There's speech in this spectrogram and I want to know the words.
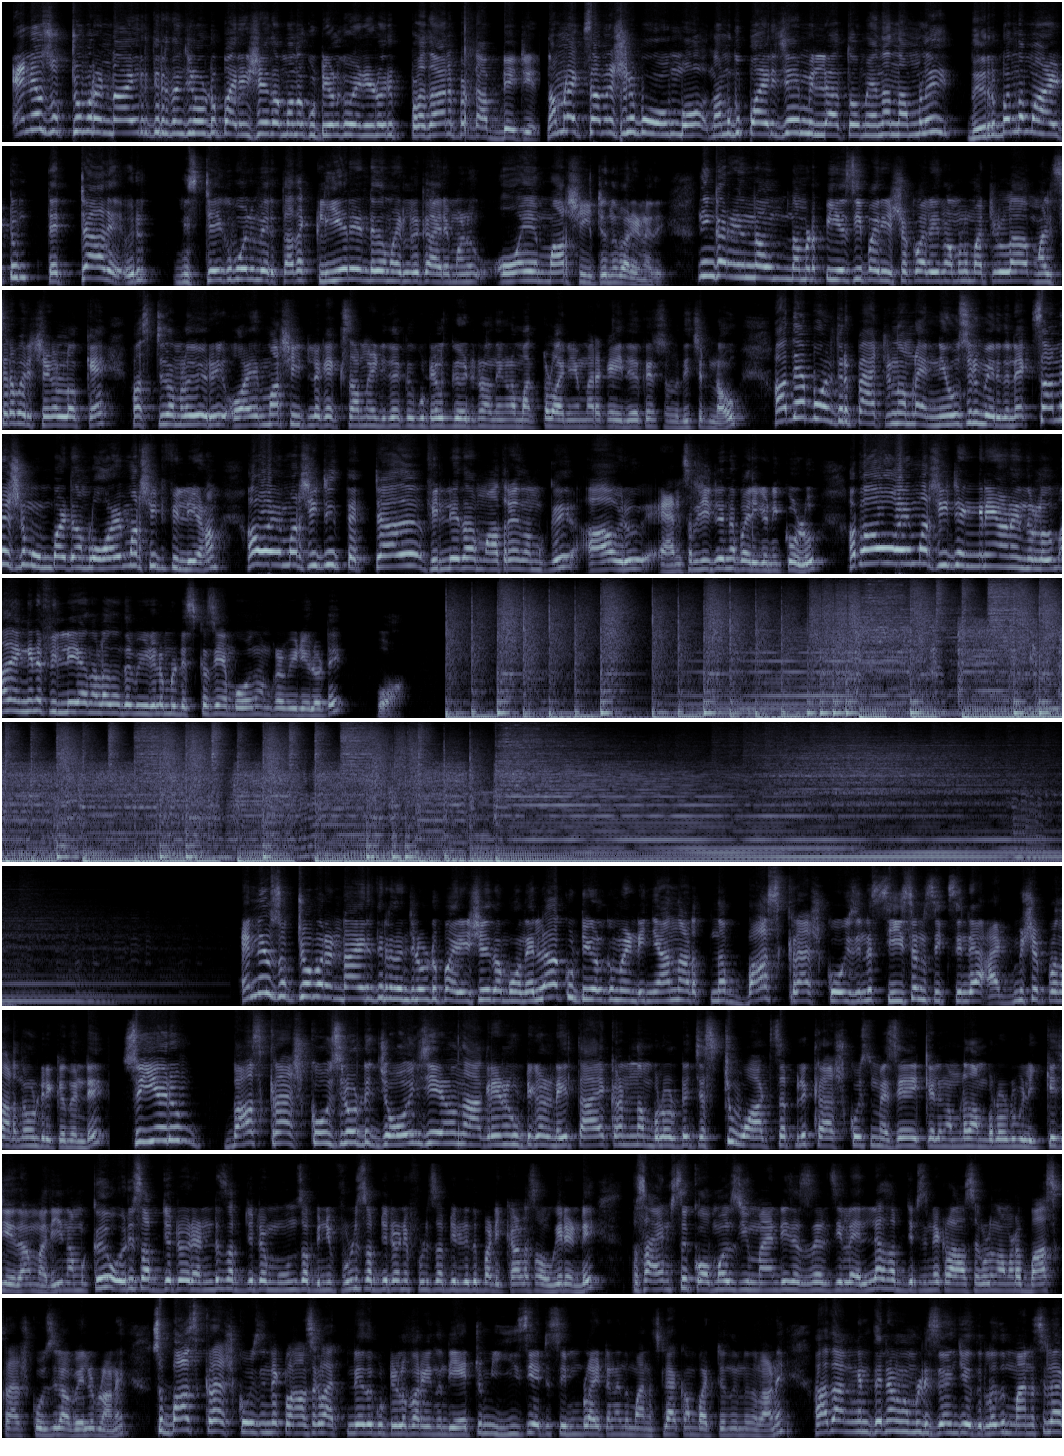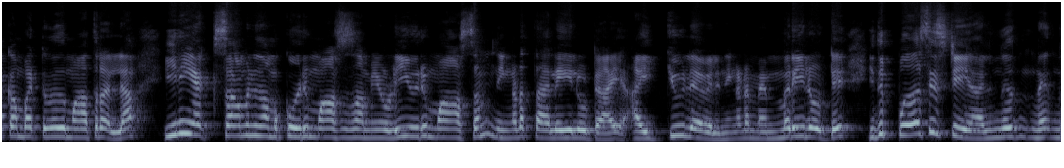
എൻ എസ് ഒക്ടോബർ രണ്ടായിരത്തി ഇരുപത്തഞ്ചിലോട്ട് പരീക്ഷ എഴുതാൻ വന്ന കുട്ടികൾക്ക് വേണ്ടിയാണ് ഒരു പ്രധാനപ്പെട്ട അപ്ഡേറ്റ് നമ്മൾ എക്സാമിനേഷന് പോകുമ്പോൾ നമുക്ക് പരിചയമില്ലാത്തോ എന്നാൽ നമ്മൾ നിർബന്ധമായിട്ടും തെറ്റാതെ ഒരു മിസ്റ്റേക്ക് പോലും വരുത്താതെ ക്ലിയർ ചെയ്യേണ്ടതുമായിട്ടുള്ള ഒരു കാര്യമാണ് ഒ എം ആർ ഷീറ്റ് എന്ന് പറയുന്നത്. നിങ്ങൾക്ക് അറിയുന്നതും നമ്മുടെ പി എസ് സി പരീക്ഷക്കോ അല്ലെങ്കിൽ നമ്മൾ മറ്റുള്ള മത്സര പരീക്ഷകളിലൊക്കെ ഫസ്റ്റ് നമ്മൾ ഒരു ഒ എം ആർ ഷീറ്റിലൊക്കെ എക്സാം എഴുതിയൊക്കെ കുട്ടികൾ കേട്ടിട്ടുണ്ടാവും നിങ്ങളുടെ മക്കളോ അനിയന്മാരൊക്കെ ഇതൊക്കെ ശ്രദ്ധിച്ചിട്ടുണ്ടാവും. അതേപോലത്തെ ഒരു പാറ്റേൺ നമ്മുടെ എൻ ന്യൂസിലും വരുന്നുണ്ട്. എക്സാമിനേഷന് മുമ്പായിട്ട് നമ്മൾ O M R sheet fill ചെയ്യണം. ആ ഒ എം ആർ ഷീറ്റ് തെറ്റാതെ ഫില്ല് ചെയ്താൽ മാത്രമേ നമുക്ക് ആ ഒരു ആൻസർ ഷീറ്റ് തന്നെ പരിഗണിക്കുള്ളൂ. അപ്പോൾ ആ ഒ എം ആർ ഷീറ്റ് എങ്ങനെയാണ് എന്നുള്ളതും അത് എങ്ങനെ ഫില്ല് ചെയ്യാന്നുള്ളത് വീഡിയോ നമ്മൾ ഡിസ്കസ് ചെയ്യാൻ പോകുന്നത് നമുക്ക് വീഡിയോയിലോട്ട് പോവാം. എൻ ഒക്ടോബർ രണ്ടായിരത്തി ഇരുപത്തഞ്ചിലോട്ട് പരീക്ഷ എഴുതാൻ പോകുന്ന എല്ലാ കുട്ടികൾക്കും വേണ്ടി ഞാൻ നടത്തുന്ന ബാസ് ക്രാഷ് കോഴ്സിന്റെ സീസൺ സിക്സിന്റെ അഡ്മിഷൻ ഇപ്പോൾ നടന്നുകൊണ്ടിരിക്കുന്നുണ്ട്. സോ ഈ ഒരു ബാസ് ക്രാഷ് കോഴ്സിലോട്ട് ജോയിൻ ചെയ്യണമെന്ന് ആഗ്രഹമുള്ള കുട്ടികളുണ്ടെങ്കിൽ താഴെ കാണുന്ന നമ്പറിലോട്ട് ജസ്റ്റ് വാട്സപ്പിൽ ക്രാഷ് കോഴ്സ് മെസ്സേജ് അയക്കൽ നമ്മുടെ നമ്പറിലോട്ട് വിളിക്കുക ചെയ്താൽ മതി. നമുക്ക് ഒരു സബ്ജക്റ്റോ രണ്ട് സബ്ജക്റ്റോ മൂന്ന് സബ്ജക്റ്റ് ഫുൾ സബ്ജക്റ്റ് ആണെങ്കിൽ ഫുൾ സബ്ജക്റ്റ് എടുത്ത് പഠിക്കാനുള്ള സൗകര്യമുണ്ട്. ഇപ്പോൾ science commerce humanities S L സിയിലെ എല്ലാ സബ്ജക്ട്സിന്റെ ക്ലാസ്സുകളും നമ്മുടെ ബാസ് ക്രാഷ് കോഴ്സിൽ അവൈലബിൾ ആണ്. സോ ബാസ് ക്രാഷ് കോഴ്സിന്റെ ക്ലാസ്സുകൾ അറ്റൻഡ് ചെയ്ത കുട്ടികൾ പറയുന്നുണ്ട് ഏറ്റവും ഈസി ആയിട്ട് സിമ്പിൾ ആയിട്ട് തന്നെ ഇത് മനസ്സിലാക്കാൻ പറ്റുന്നതാണ് അത് അങ്ങനെ തന്നെ നമ്മൾ ഡിസൈൻ ചെയ്തിട്ടുള്ളത്. മനസ്സിലാക്കാൻ പറ്റുന്നത് മാത്രമല്ല ഇനി എക്സാമിന് നമുക്ക് ഒരു മാസം സമയമുള്ളൂ. ഈ ഒരു മാസം നിങ്ങളുടെ തലയിലോട്ട് ഐ ക്യു ലെവലിൽ നിങ്ങളുടെ മെമ്മറിയിലോട്ട് ഇത് പേഴ്സിസ്റ്റ് ചെയ്യാൻ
